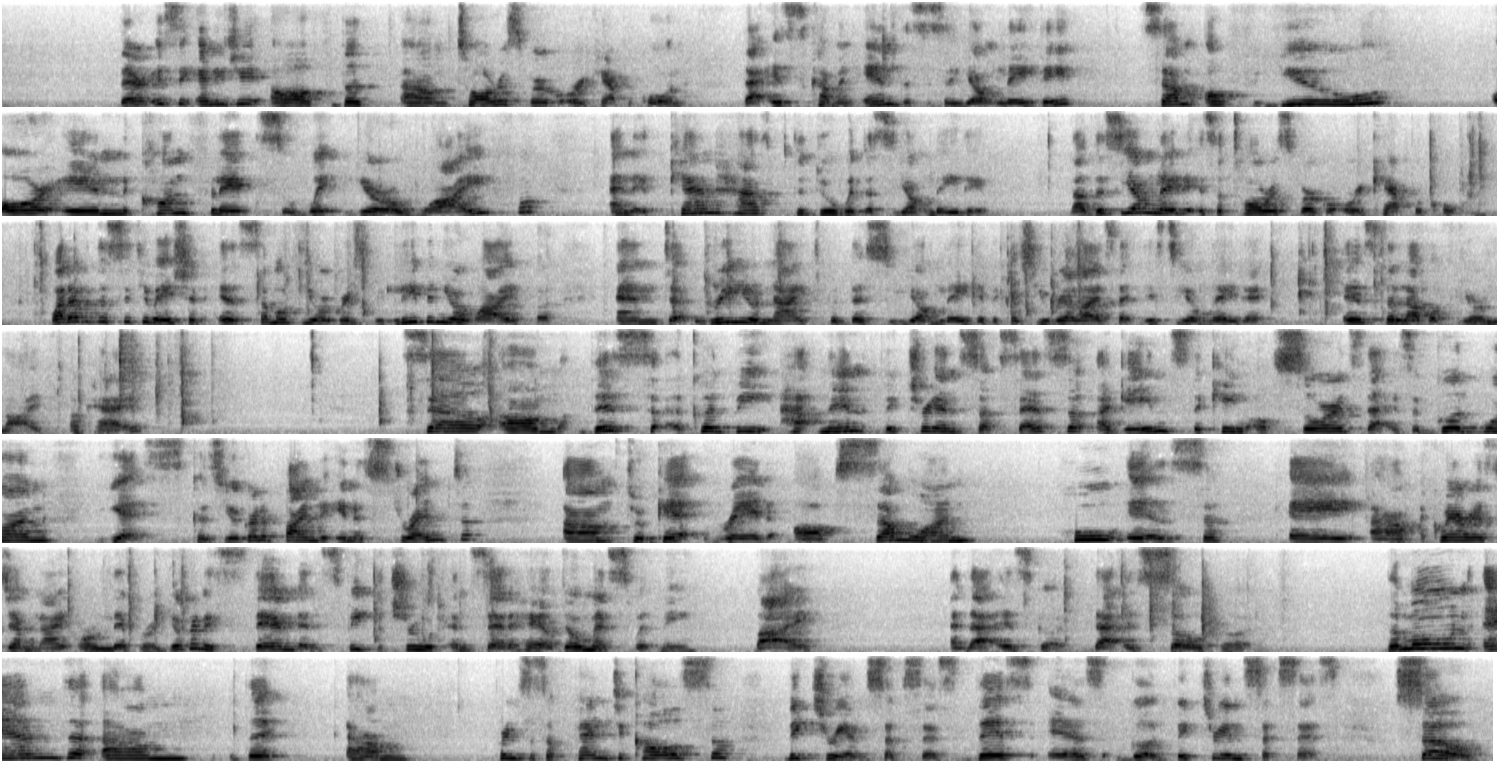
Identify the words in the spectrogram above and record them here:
There is the energy of the um, Taurus, Virgo, or Capricorn that is coming in. This is a young lady. Some of you are in conflicts with your wife, and it can have to do with this young lady. Now, this young lady is a Taurus, Virgo, or a Capricorn. Whatever the situation is, some of you are going to be leaving your wife and reunite with this young lady because you realize that this young lady is the love of your life, okay? So um, this could be happening, victory and success against the King of Swords. That is a good one. Yes, because you're going to find the inner strength um, to get rid of someone who is a um, Aquarius, Gemini, or Libra. You're going to stand and speak the truth and say, hey, don't mess with me. Bye. And that is good. That is so good. The moon and um, the um, Princess of Pentacles, victory and success. This is good. Victory and success. So,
